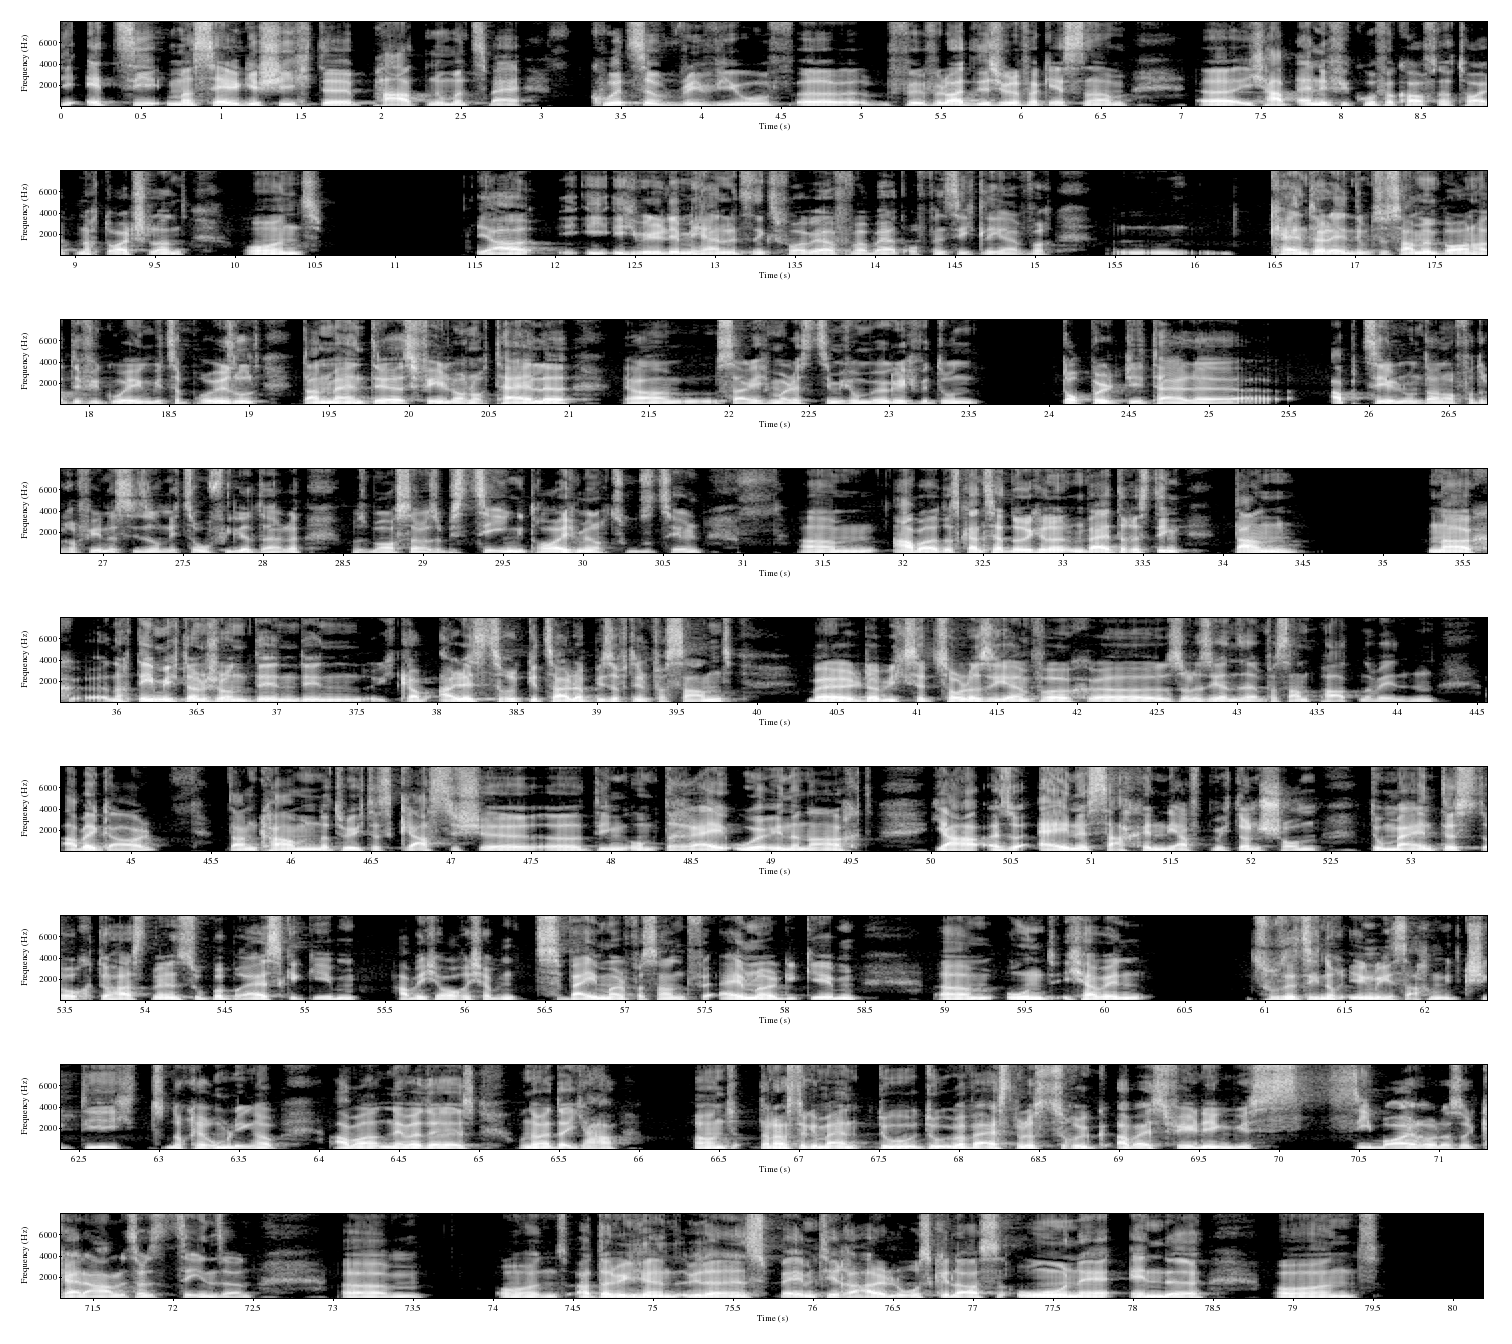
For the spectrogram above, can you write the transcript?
Die Etsy-Marcel-Geschichte, Part Nummer 2. Kurzer Review äh, für, für Leute, die es wieder vergessen haben. Äh, ich habe eine Figur verkauft nach, nach Deutschland und ja, ich, ich, will dem Herrn jetzt nichts vorwerfen, aber er hat offensichtlich einfach kein Talent im Zusammenbauen, hat die Figur irgendwie zerbröselt. Dann meinte er, es fehlen auch noch Teile. Ja, sage ich mal, ist ziemlich unmöglich. Wir tun doppelt die Teile äh, abzählen und dann auch fotografieren. Das sind auch nicht so viele Teile, muss man auch sagen. Also bis zehn traue ich mir noch zuzuzählen. Ähm, aber das Ganze hat natürlich ein, ein weiteres Ding. Dann, nach, nachdem ich dann schon den, den ich glaube, alles zurückgezahlt habe, bis auf den Versand, weil da habe ich gesagt, soll er sich einfach, äh, soll er sich an seinen Versandpartner wenden. Aber egal. Dann kam natürlich das klassische äh, Ding um drei Uhr in der Nacht. Ja, also eine Sache nervt mich dann schon. Du meintest doch, du hast mir einen super Preis gegeben. Habe ich auch. Ich habe ihn zweimal Versand für einmal gegeben. Ähm, und ich habe ihn zusätzlich noch irgendwelche Sachen mitgeschickt, die ich noch herumliegen habe. Aber nevertheless. Und dann meinte er, ja, und dann hast du gemeint, du, du überweist mir das zurück, aber es fehlen irgendwie 7 Euro oder so, keine Ahnung, jetzt soll es 10 sein. Ähm, und hat dann wirklich einen, wieder eine Spam-Tirade losgelassen ohne Ende. Und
